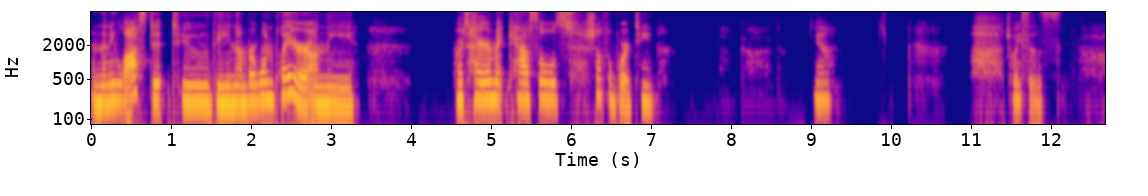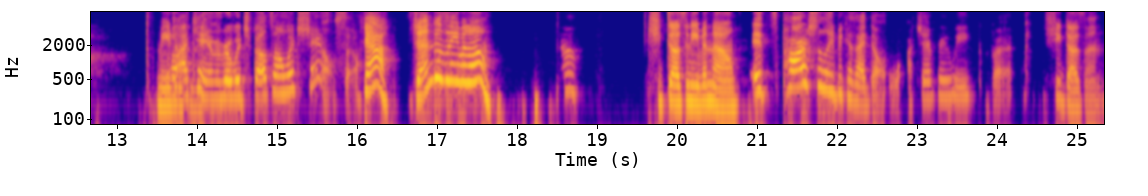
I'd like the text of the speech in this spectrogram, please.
And then he lost it to the number one player on the Retirement Castles shuffleboard team. Yeah. Choices. Major. Well, I choices. can't remember which belt's on which channel, so Yeah. Jen doesn't even know. No. She doesn't even know. it's partially because I don't watch every week, but She doesn't.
